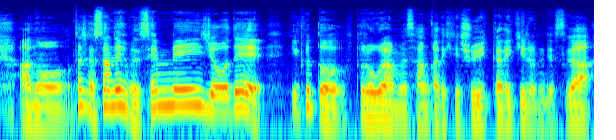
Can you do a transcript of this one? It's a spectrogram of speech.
あの、確かスタンド FM で1000名以上で行くと、プログラムに参加できて収益化できるんですが、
